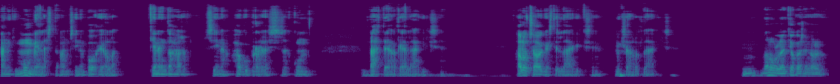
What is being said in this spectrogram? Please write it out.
ainakin mun mielestä on siinä pohjalla kenen tahansa siinä hakuprosessissa, kun lähtee hakemaan lääkikseen. Haluatko sä oikeasti lääkikseen? Miksi sä haluat lääkikseen? Mm. Mä luulen, että jokaisen on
